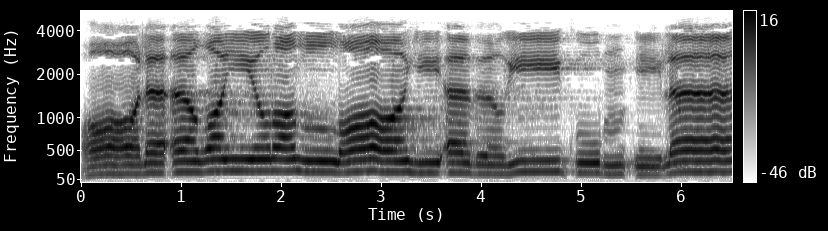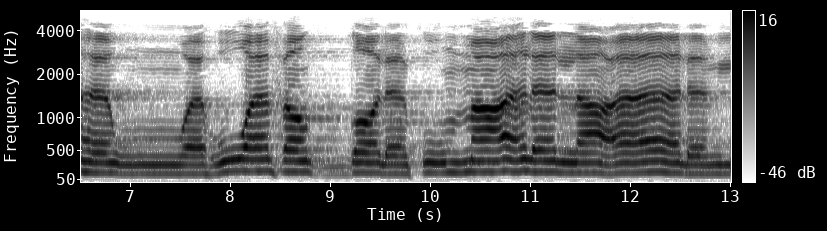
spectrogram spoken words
قَالَ أَغَيْرَ اللَّهِ أَبْغِيكُمْ إِلَٰهًا وَهُوَ فَضَّلَكُمْ عَلَى الْعَالَمِينَ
